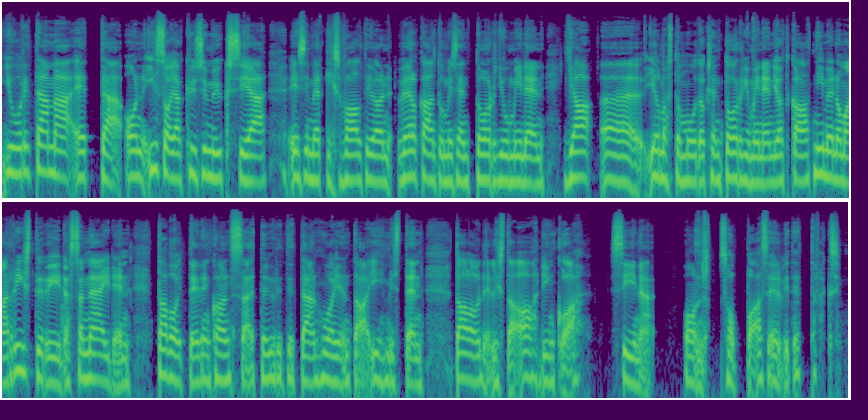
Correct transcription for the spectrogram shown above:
Juuri tämä, että on isoja kysymyksiä, esimerkiksi valtion velkaantumisen torjuminen ja äh, ilmastonmuutoksen torjuminen, jotka ovat nimenomaan ristiriidassa näiden tavoitteiden kanssa, että yritetään huojentaa ihmisten taloudellista ahdinkoa. Siinä on soppaa selvitettäväksi.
